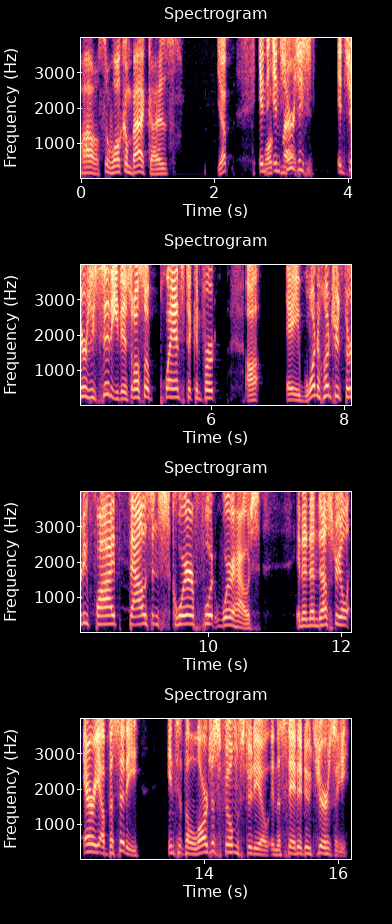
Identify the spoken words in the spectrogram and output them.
Wow. So welcome back, guys. Yep. In Welcome in back. Jersey in Jersey City, there's also plans to convert uh, a 135,000 square foot warehouse in an industrial area of the city into the largest film studio in the state of New Jersey.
